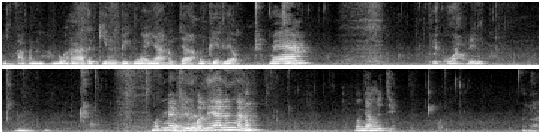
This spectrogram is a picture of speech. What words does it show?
กินตับอันหนึงครับลูกค้าจะกินพริกหน่วยยากหรอกจ้ะมันเผ็ดแล้วแม่จริงพี่กลัวเอาดิมันแม่กินหมดเนี้ยนึงนั่นมันยังเลยจิเอาล่ะ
